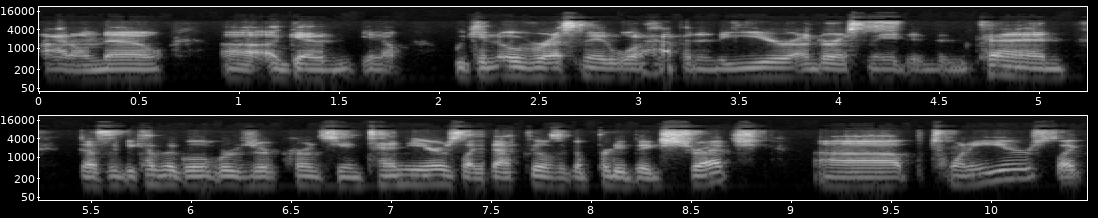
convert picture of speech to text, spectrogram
I don't know. Uh, again, you know, we can overestimate what will happen in a year, underestimate it in 10. Does it become the global reserve currency in 10 years? Like that feels like a pretty big stretch uh, 20 years, like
